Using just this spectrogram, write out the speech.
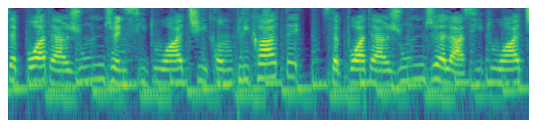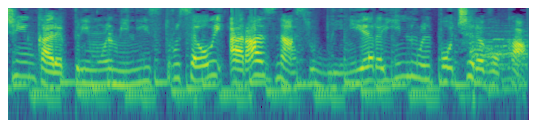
Se poate ajunge în situații complicate, se poate ajunge la situații în care primul ministru se oi a razna sublinierei nu-l poți revoca.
